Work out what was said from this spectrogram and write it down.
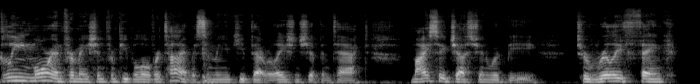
glean more information from people over time, assuming you keep that relationship intact. My suggestion would be to really think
